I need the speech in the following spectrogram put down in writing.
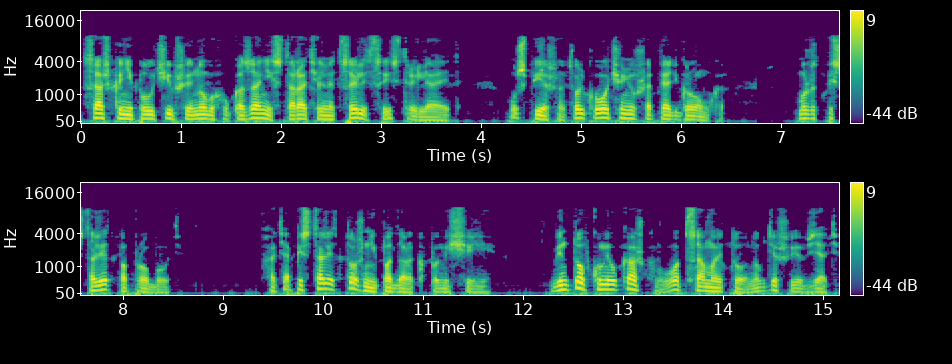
Сашка, не получивший новых указаний, старательно целится и стреляет. Успешно, только очень уж опять громко. Может, пистолет попробовать? Хотя пистолет тоже не подарок в помещении. Винтовку-мелкашку, вот самое то, но где ж ее взять?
